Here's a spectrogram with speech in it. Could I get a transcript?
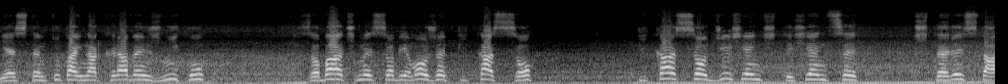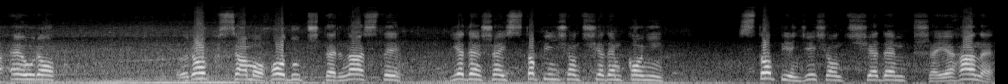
Jestem tutaj na krawężniku. Zobaczmy sobie może Picasso. Picasso 10 400 euro. Rok samochodu 14, 1.6, 157 koni, 157 przejechane.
